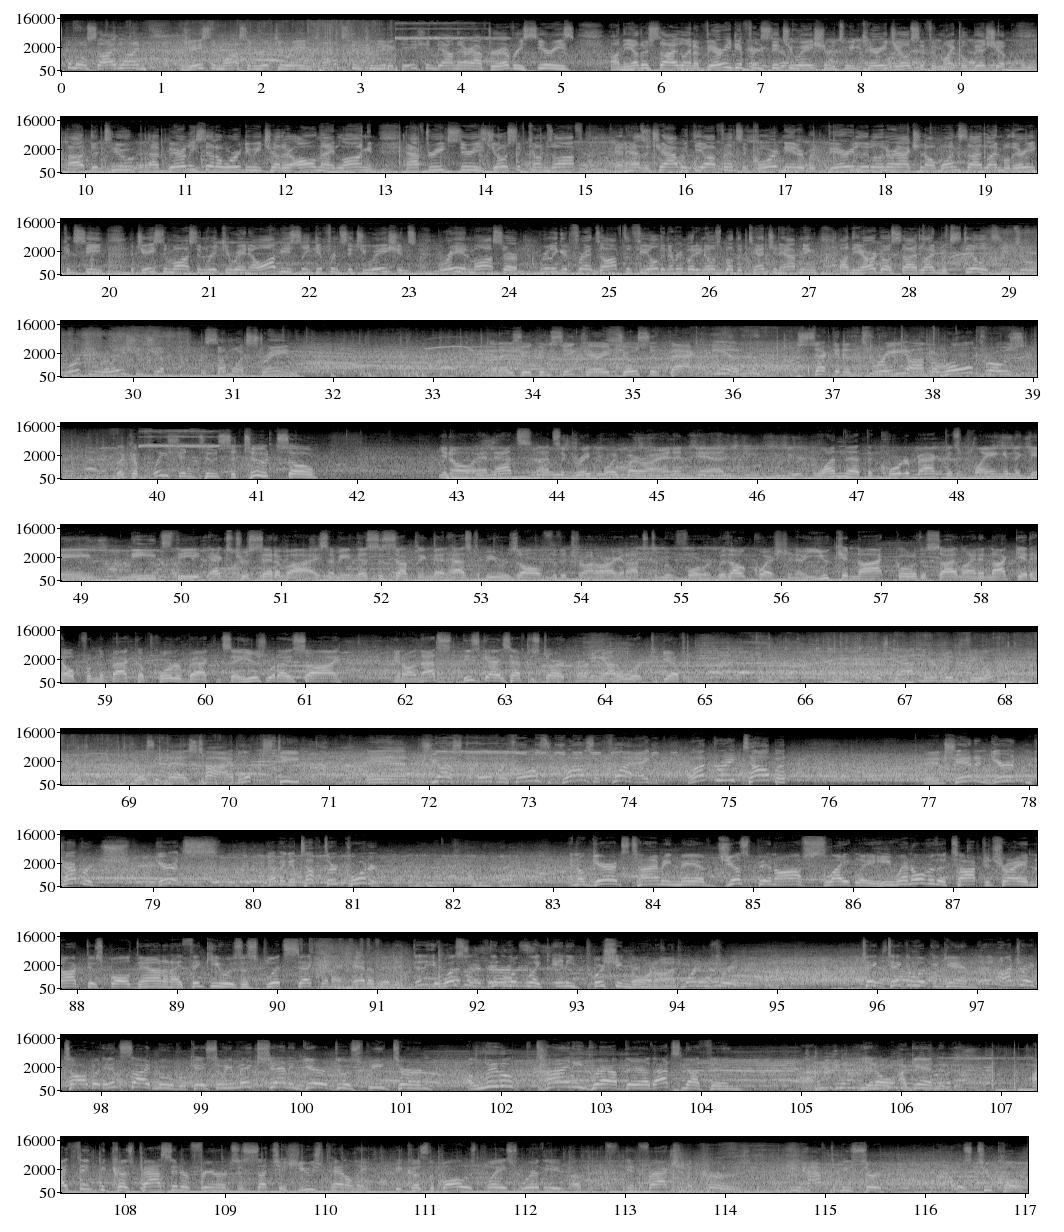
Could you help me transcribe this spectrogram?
Eskimo sideline. Jason Maas and Ricky Ray in constant communication down there after every series. On the other sideline, a very different situation between Kerry Joseph and Michael Bishop. Uh, the two have barely said a word to each other all night long, and after each series, Joseph comes off and has a chat with the offensive coordinator, but very little interaction on one sideline. Well, there you can see Jason Maas and Ricky Ray. Now, obviously, different situations. Ray and Maas are really good friends off the field, and everybody knows about the tension happening on the Argo sideline, but still, it seems their working relationship is somewhat strained. And as you can see, Kerry Joseph back in. Second and three on the roll. Throws the completion to Satut. So you know, and that's that's a great point by Ryan, and, and one that the quarterback that's playing in the game needs the extra set of eyes. I mean, this is something that has to be resolved for the Toronto Argonauts to move forward, without question. I mean, you cannot go to the sideline and not get help from the backup quarterback and say, here's what I saw, you know, and that's, these guys have to start learning how to work together. Goes down near midfield. Joseph has time, looks deep, and just overthrows and draws a flag. Andre Talbot and Shannon Garrett in coverage. Garrett's having a tough third quarter. You know, Garrett's timing may have just been off slightly. He went over the top to try and knock this ball down, and I think he was a split second ahead of it. It, did, it wasn't. Didn't look like any pushing going on. 23. Take, take a look again. Andre Talbot, inside move, okay? So he makes Shannon Garrett do a speed turn. A little tiny grab there, that's nothing. Uh, you know, again, I think because pass interference is such a huge penalty, because the ball is placed where the uh, infraction occurs, you have to be certain. That was too close.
